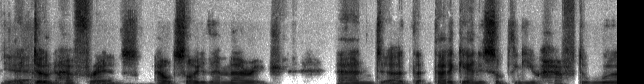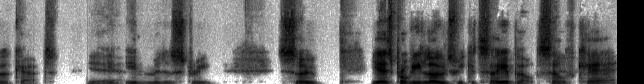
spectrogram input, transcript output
Yeah. They don't have friends yeah. outside of their marriage. And uh, that, that again is something you have to work at yeah. in, in ministry. So, yeah, there's probably loads we could say about self care.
